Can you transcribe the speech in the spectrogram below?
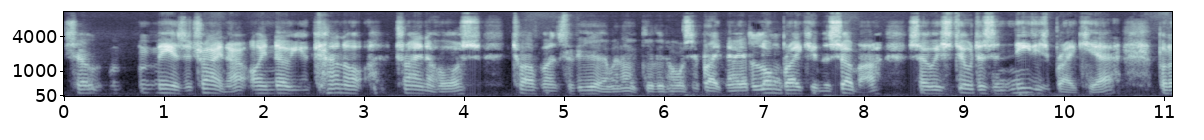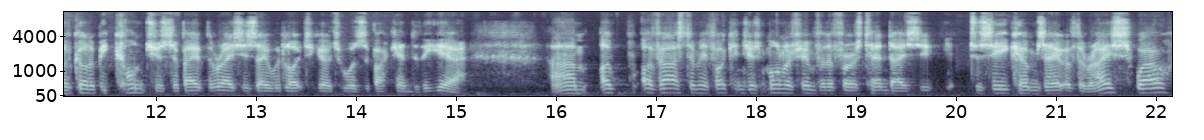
So me as a trainer, I know you cannot train a horse 12 months of the year without giving horses a break. Now, he had a long break in the summer, so he still doesn't need his break yet, but I've got to be conscious about the races they would like to go towards the back end of the year. Um, I, have asked him if I can just monitor him for the first 10 days to see he comes out of the race well,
